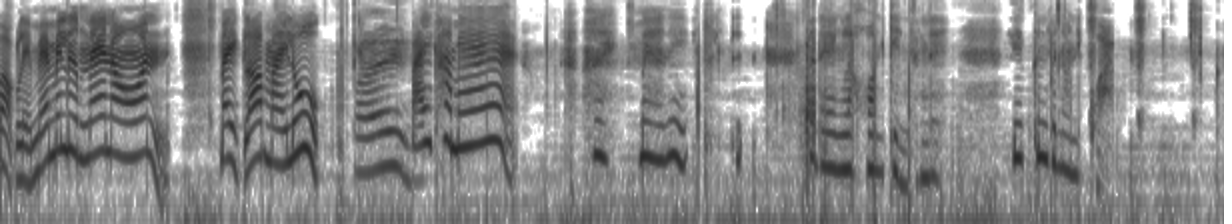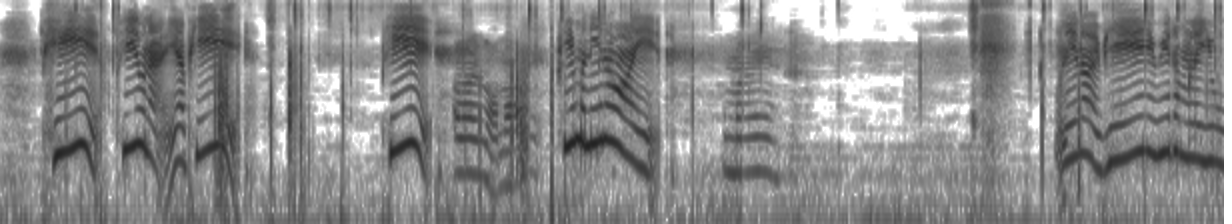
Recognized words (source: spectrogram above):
บอกเลยแม่ไม่ลืมแน่นอน ไปอีกรอบไหมลูก ไป ไปค่ะแม่ เฮ้ย แม่นี่ แสดงละครเก่งจังเลย รีบขึ้นไปนอนดีกว่า พี่ พี่อยู่ไหนอะพี่ พี่ อะไรเหรอน้อง พี่มานี่หน่อย ทำไมมานี่หน่อยพี่ พี่ทำอะไรอยู่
